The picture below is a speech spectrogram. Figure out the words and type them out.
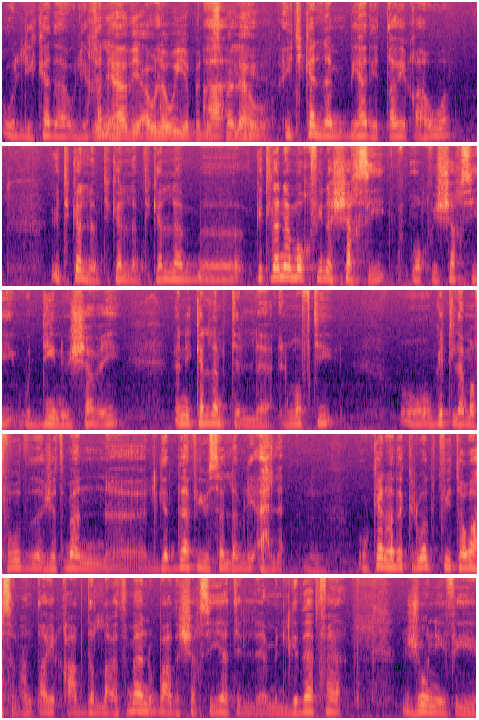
واللي كذا واللي يعني خلى هذه أولوية بالنسبة آه، له. يتكلم بهذه الطريقة هو. يتكلم تكلم تكلم. آه، قلت له أنا موقفنا الشخصي موقفي الشخصي والديني والشرعي. أني كلمت ال- المفتي وقلت له مفروض جثمان آه، القذافي يسلم لأهله مم. وكان هذاك الوقت في تواصل عن طريق عبد الله عثمان وبعض الشخصيات ال- من القذافة. جوني في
